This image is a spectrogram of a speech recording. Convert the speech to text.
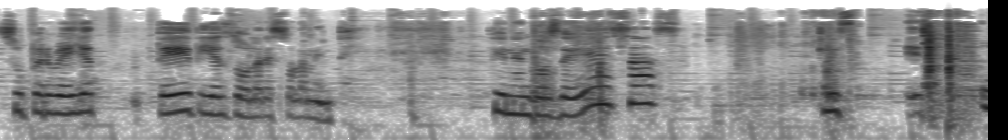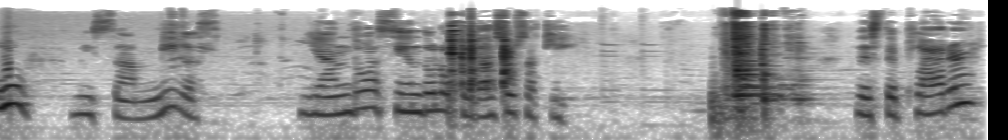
Súper bella de 10 dólares solamente. Tienen dos de esas. Que es, es- uh, mis amigas. Y ando haciendo los pedazos aquí. Este platter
